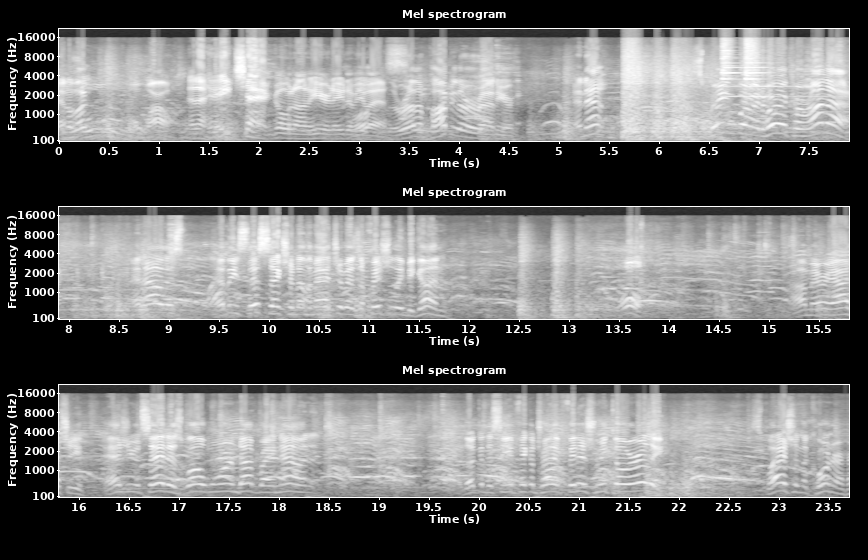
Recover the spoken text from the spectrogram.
And a look. Oh, wow. And a hate chant going on here at AWS. Well, they're rather popular around here. And now, Springboard Hurricanrana. And now this, at least this section of the matchup has officially begun. Oh. Now Mariachi, as you said, is well warmed up right now. And looking to see if he can try to finish Rico early. Splash in the corner.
